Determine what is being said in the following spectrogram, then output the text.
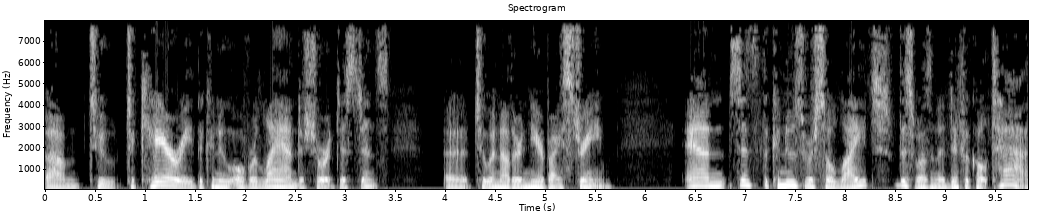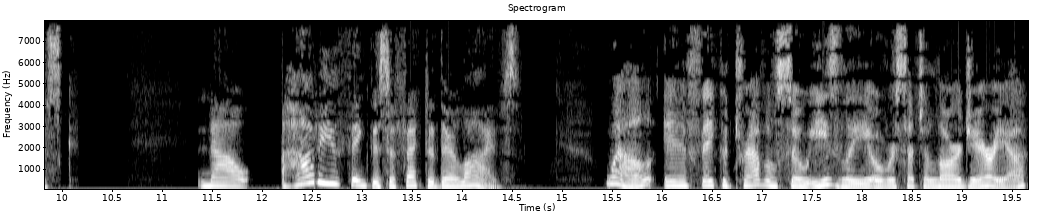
um, to, to carry the canoe over land a short distance, uh, to another nearby stream. And since the canoes were so light, this wasn't a difficult task. Now, how do you think this affected their lives? Well, if they could travel so easily over such a large area,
